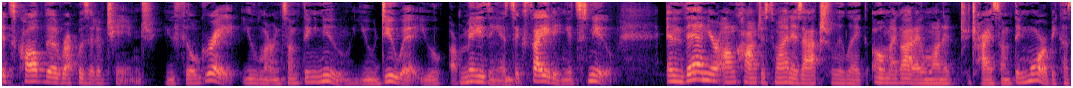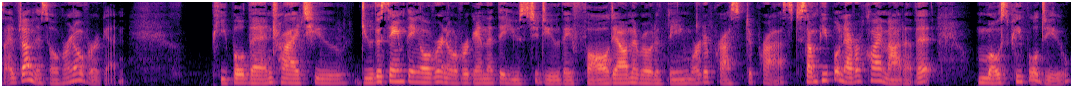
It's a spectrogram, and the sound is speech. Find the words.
it's called the requisite of change. You feel great. You learn something new. You do it. You are amazing. It's exciting. It's new. And then your unconscious mind is actually like, oh my God, I wanted to try something more because I've done this over and over again. People then try to do the same thing over and over again that they used to do. They fall down the road of being more depressed, depressed. Some people never climb out of it. Most people do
